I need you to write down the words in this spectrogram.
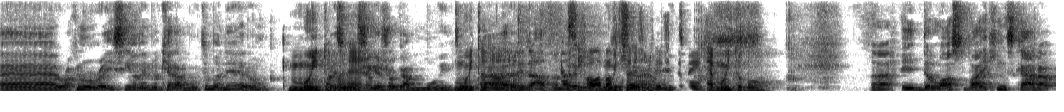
É, Rock'n'Roll Racing eu lembro que era muito maneiro, Muito mas eu não maneiro. cheguei a jogar muito. Muito Ah, da hora. Era irado, né? Eu ouvi Sim, falar muito também. É muito bom. Ah, e The Lost Vikings, cara,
